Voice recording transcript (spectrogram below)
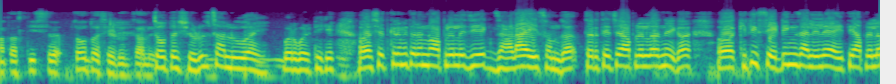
आता तिसरं चौथा शेड्यूल चालू. चौथं शेड्यूल चालू आहे. बरोबर ठीक आहे. शेतकरी मित्रांनो आपल्याला जे एक झाड आहे समजा तर त्याचे आपल्याला नाही का किती सेटिंग झालेले आहे ते आपल्याला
